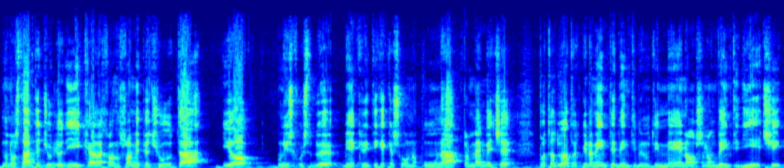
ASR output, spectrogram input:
nonostante Giulio dica la colonna sonora mi è piaciuta, io unisco queste due mie critiche che sono una, per me invece potrà durare tranquillamente 20 minuti in meno, se non 20-10.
